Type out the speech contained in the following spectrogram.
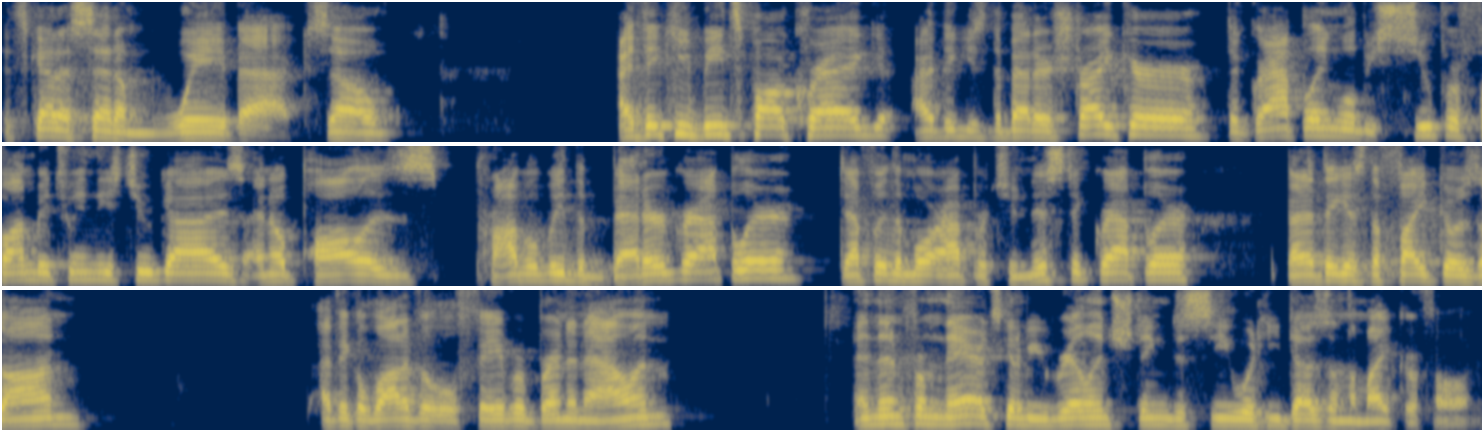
It's got to set him way back. So I think he beats Paul Craig. I think he's the better striker. The grappling will be super fun between these two guys. I know Paul is probably the better grappler, definitely the more opportunistic grappler. But I think as the fight goes on, I think a lot of it will favor Brendan Allen. And then from there, it's going to be real interesting to see what he does on the microphone.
